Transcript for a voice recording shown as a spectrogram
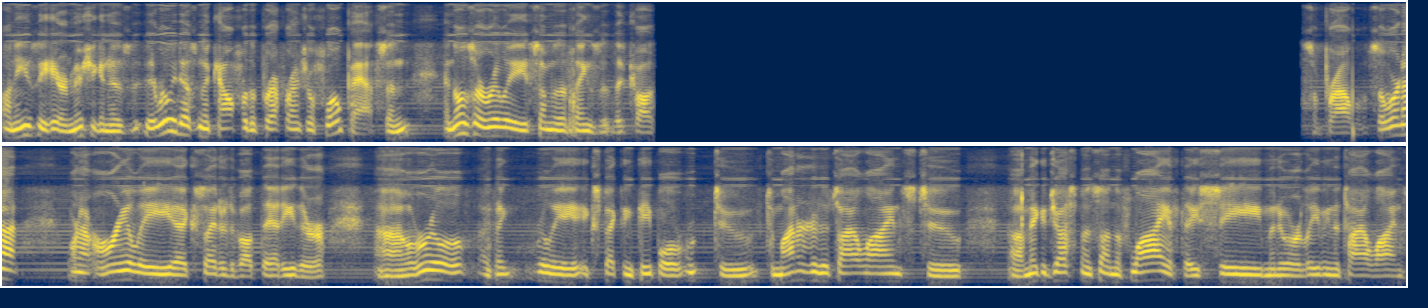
uneasy here in Michigan, is it really doesn't account for the preferential flow paths, and and those are really some of the things that, that cause some problems. So we're not we're not really excited about that either. Uh, we're real, I think, really expecting people to to monitor the tile lines, to uh, make adjustments on the fly if they see manure leaving the tile lines,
